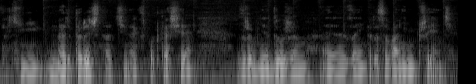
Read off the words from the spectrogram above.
taki merytoryczny odcinek spotka się z równie dużym e, zainteresowaniem i przyjęciem.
